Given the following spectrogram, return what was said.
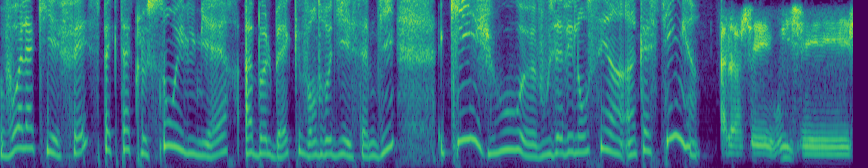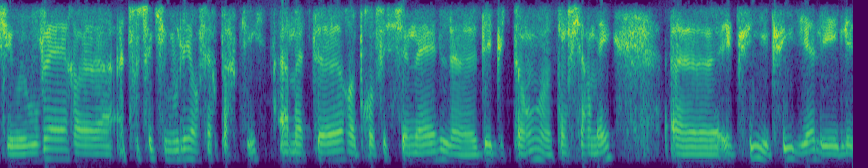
Voilà qui est fait, spectacle son et lumière à Bolbec, vendredi et samedi. Qui joue Euh, Vous avez lancé un, un casting? Alors j'ai oui j'ai j'ai ouvert euh, à tous ceux qui voulaient en faire partie, amateurs, professionnels, euh, débutants, euh, confirmés. Euh, et puis et puis il y a les, les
